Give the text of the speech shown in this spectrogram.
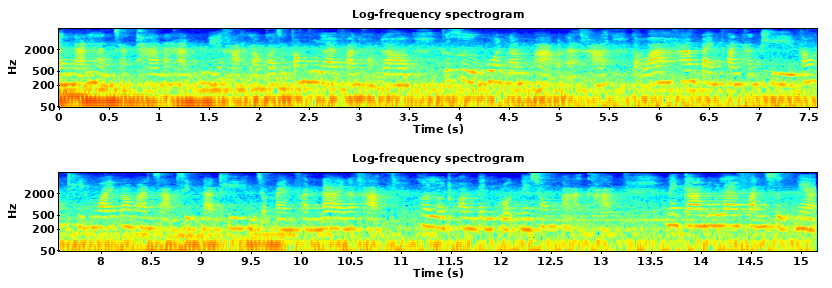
ดังนั้นหลังจากทานอาหารพวกนี้ค่ะ เราก็จะต้องดูแลฟันของเราก็คือบ้วนน้ำเปล่านะคะ แต่ว่าห้ามแปรงฟันทั้งทีต้องทิ้งไว้ประมาณ 30 นาทีถึงจะแปรงฟันได้นะคะ เพื่อลดความเป็นกรดในช่องปากค่ะ ในการดูแลฟันสึกเนี่ย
